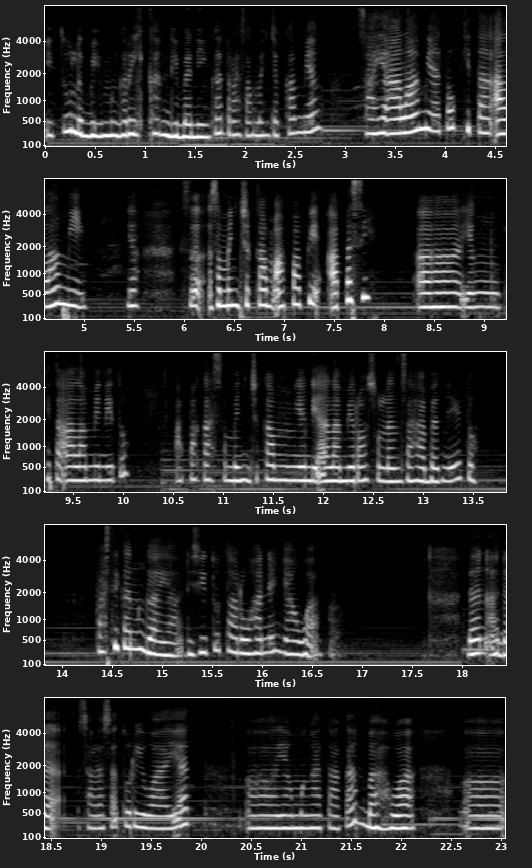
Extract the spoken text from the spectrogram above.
itu lebih mengerikan dibandingkan rasa mencekam yang saya alami atau kita alami ya se semencekam apa pi? Apa sih uh, yang kita alamin itu? Apakah semencekam yang dialami Rasul dan sahabatnya itu? Pasti kan enggak ya? Di situ taruhannya nyawa. Dan ada salah satu riwayat uh, yang mengatakan bahwa uh,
